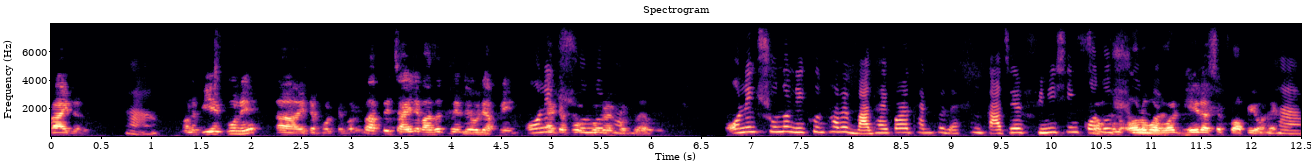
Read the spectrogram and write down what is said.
ব্রাইডাল হ্যাঁ মানে বিয়ের কোণে আহ, এটা পড়তে পারবে বা আপনি চাইলে বাজার ফ্রেন্ডলি হলে আপনি অনেক একটা সুন্দর প্রোগ্রাম করতে থাকবে পারবেন অনেক সুন্দর নিখুঁত ভাবে বাধাই করা থাকবে দেখেন কাজের ফিনিশিং কত অল ওভার সুন্দর ওয়ার্ক ঘের আছে ফ্লপি অনেক হ্যাঁ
